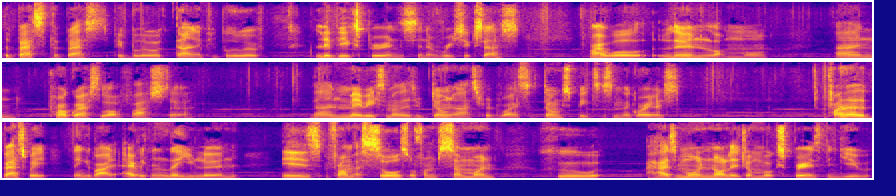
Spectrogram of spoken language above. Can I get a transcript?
the best of the best people who have done it, people who have lived the experience and reached success, I will learn a lot more and progress a lot faster than maybe some others who don't ask for advice, don't speak to some of the greatest. I find that the best way think about it. Everything that you learn is from a source or from someone who has more knowledge or more experience than you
